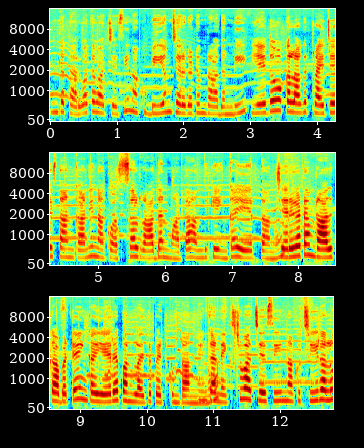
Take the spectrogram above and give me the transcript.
ఇంకా తర్వాత వచ్చేసి నాకు బియ్యం చెరగటం రాదండి. ఏదో ఒకలాగా ట్రై చేస్తాను కానీ నాకు అస్సలు రాదన్నమాట. అందుకే ఇంకా ఏరుతాను. చెరగటం రాదు కాబట్టి ఇంకా ఏరే పనులు అయితే పెట్టుకుంటాను నేను. ఇంకా నెక్స్ట్ వచ్చేసి నాకు చీరలు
